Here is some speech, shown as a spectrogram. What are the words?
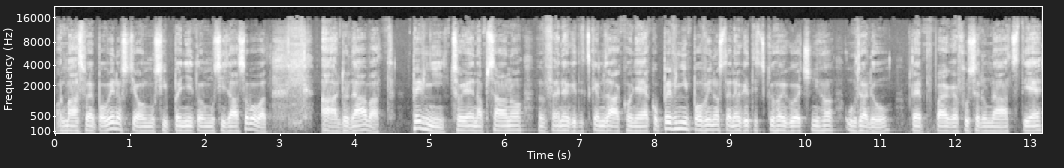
On má své povinnosti, on musí plnit, on musí zásobovat a dodávat První, co je napsáno v energetickém zákoně, jako první povinnost energetického regulačního úřadu, to je v paragrafu 17, je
